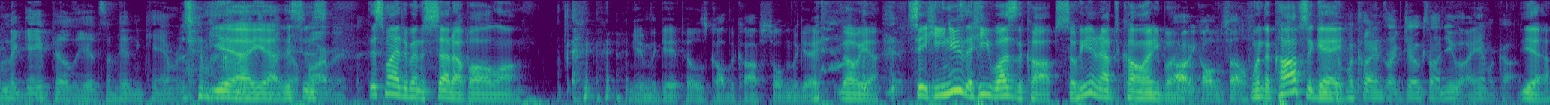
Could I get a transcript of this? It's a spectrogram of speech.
him the gay pills. He had some hidden cameras. In yeah, yeah. fucking This is this might have been a setup all along. Gave him the gay pills, called the cops, told him the gay. Oh yeah. See, he knew that he was the cops, so he didn't have to call anybody. Oh, he called himself. when the cops are gay, McClane's like, jokes on you. I am a cop. yeah,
